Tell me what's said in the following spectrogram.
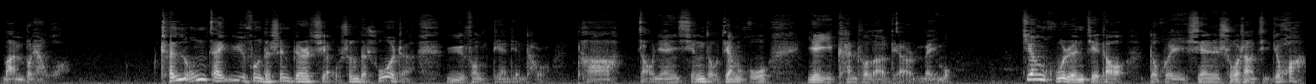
瞒不了我。陈龙在玉凤的身边小声的说着，玉凤点点头。他早年行走江湖，也已看出了点眉目。江湖人接到都会先说上几句话，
